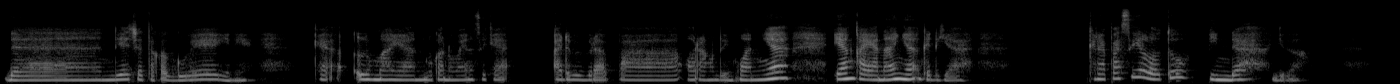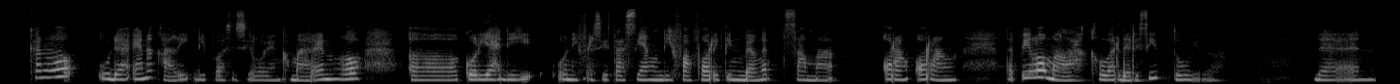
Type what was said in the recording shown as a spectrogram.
Dan dia cerita ke gue gini kayak lumayan bukan lumayan sih kayak ada beberapa orang lingkungannya yang kayak nanya ke dia kenapa sih lo tuh pindah? Gitu. Kan lo udah enak kali di posisi lo yang kemarin. Lo uh, kuliah di universitas yang difavoritin banget sama orang-orang. Tapi lo malah keluar dari situ gitu. Dan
